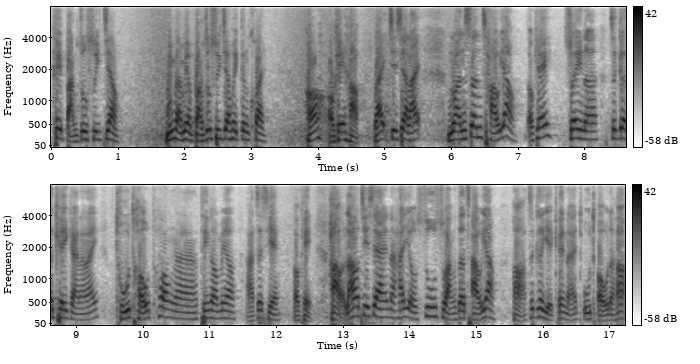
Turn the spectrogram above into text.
可以绑住睡觉，明白没有？绑住睡觉会更快，好，OK，好，来，接下来暖身草药，OK，所以呢，这个可以改拿来涂头痛啊，听到没有啊？这些 OK，好，然后接下来呢，还有舒爽的草药，哈，这个也可以拿来涂头的哈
